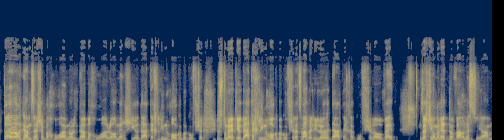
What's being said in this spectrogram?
אותו דבר גם, זה שבחורה נולדה בחורה לא אומר שהיא יודעת איך לנהוג בגוף של... זאת אומרת, היא יודעת איך לנהוג בגוף של עצמה, אבל היא לא יודעת איך הגוף שלה עובד. זה שהיא אומרת דבר מסוים,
